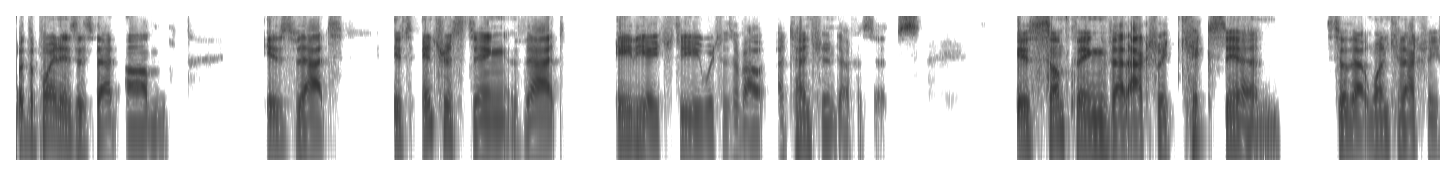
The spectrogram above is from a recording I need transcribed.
but the point is is that um is that it's interesting that ADHD, which is about attention deficits, is something that actually kicks in so that one can actually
